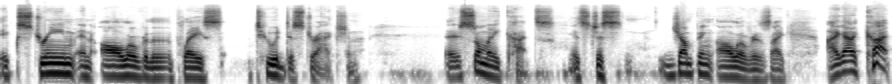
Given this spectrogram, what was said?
extreme and all over the place to a distraction. There's so many cuts. It's just jumping all over. It's like, I got to cut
